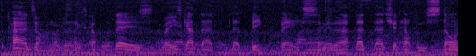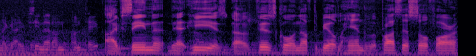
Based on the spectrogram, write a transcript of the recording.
the pads on over the next couple of days, but he's got that, that big base. I mean, that, that, that should help him stone a guy. You've seen that on, on tape? I've seen that, that he is uh, physical enough to be able to handle the process so far,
